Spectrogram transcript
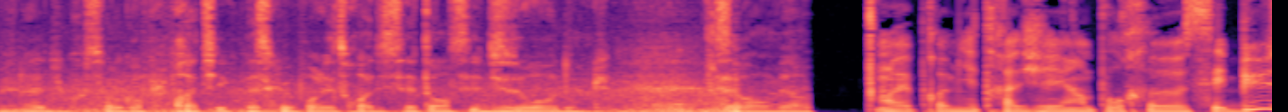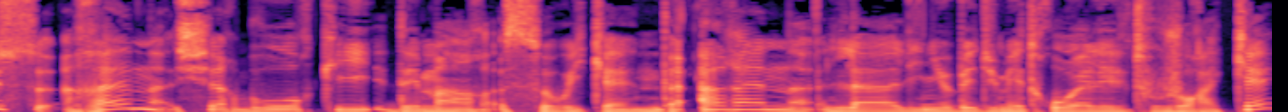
mais là, du coup, c'est encore plus pratique parce que pour les 3-17 ans, c'est 10 euros, donc c'est vraiment bien. Ouais, premier trajet hein, pour euh, ces bus Rennes-Cherbourg qui démarre ce week-end. À Rennes, la ligne B du métro, elle est toujours à quai.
